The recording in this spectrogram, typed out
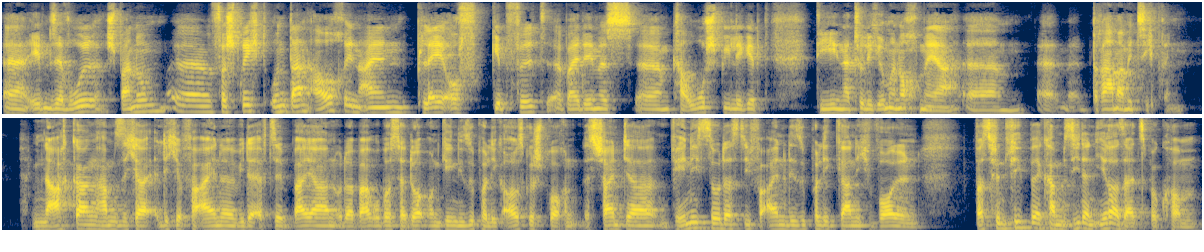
äh, eben sehr wohl Spannung äh, verspricht und dann auch in einen Playoff gipfelt, äh, bei dem es ähm, K.O.-Spiele gibt, die natürlich immer noch mehr ähm, äh, Drama mit sich bringen. Im Nachgang haben sich ja etliche Vereine wie der FC Bayern oder Borussia Dortmund gegen die Super League ausgesprochen. Es scheint ja wenig so, dass die Vereine die Super League gar nicht wollen. Was für ein Feedback haben Sie denn Ihrerseits bekommen?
